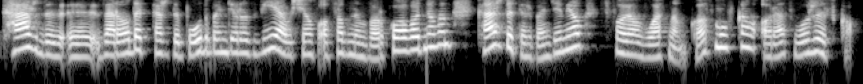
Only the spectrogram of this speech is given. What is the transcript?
każdy e, zarodek, każdy płód będzie rozwijał się w osobnym worku owodniowym, każdy też będzie miał swoją własną kosmówkę oraz łożysko.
